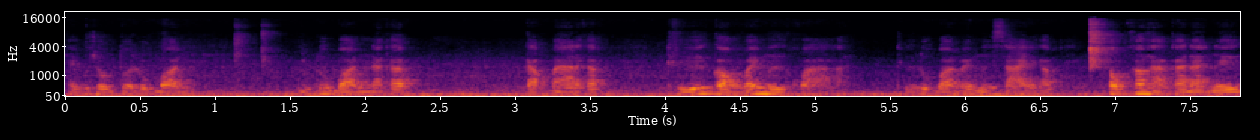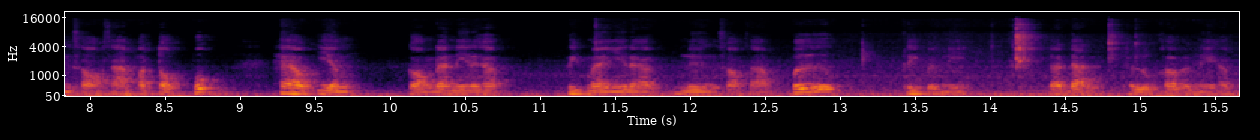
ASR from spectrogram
ให้ผู้ชมตรวจลูกบอลหยิบลูกบอลนะครับ กลับมานะครับ ถือกล่องไว้มือขวา ถือลูกบอลไว้มือซ้ายนะครับตบเข้าหากันนะหนึ่งสองสามพอตบปุ๊บให้เอาเอียงกล่องด้านนี้นะครับพลิกมาอย่างนี้นะครับหนึ่งสองสามปึ๊บพลิกแบบนี้ แล้วดันทะลุเข้าแบบนี้ครับ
